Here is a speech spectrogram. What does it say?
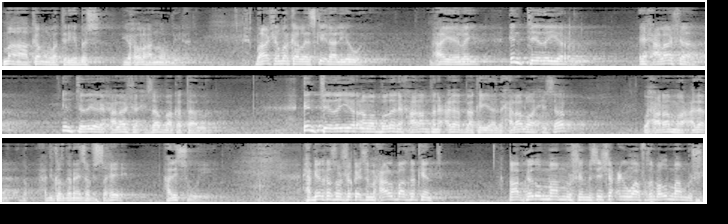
ma aha la tiriya bas iyo xoolaha nool bay baasha markaa la yska ilaaliyo wey maxaa inteeda yar ee xalaasha inteeda yar xalaasha xisaab baa ka taalla. Inteeda yar ama badanee xaaraamtana cadaab baa ka yaalla. Xalaaluha xisaab wa xaaraamuha cadaab. Xadiidkaad garanaysaa fi saxiix halis weeye xaggeed ka soo shaqaysay maxalal baad ka keentay? Qaabkeed u maamushay mise sharciga waafaqsan baad u maamushay?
